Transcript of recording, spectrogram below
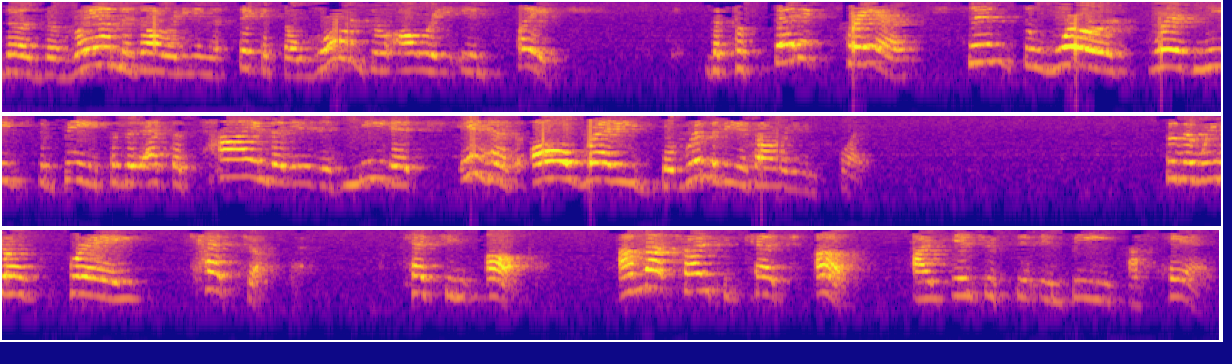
the, the ram is already in the thicket. The words are already in place. The prophetic prayer sends the word where it needs to be so that at the time that it is needed, it has already, the remedy is already in place. So that we don't pray catch up, catching up. I'm not trying to catch up. I'm interested in being ahead.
